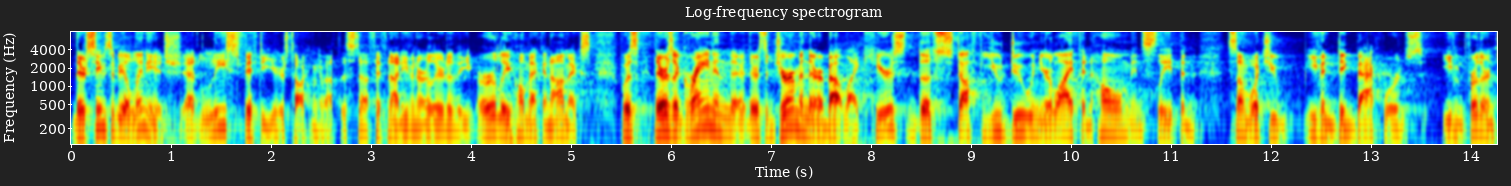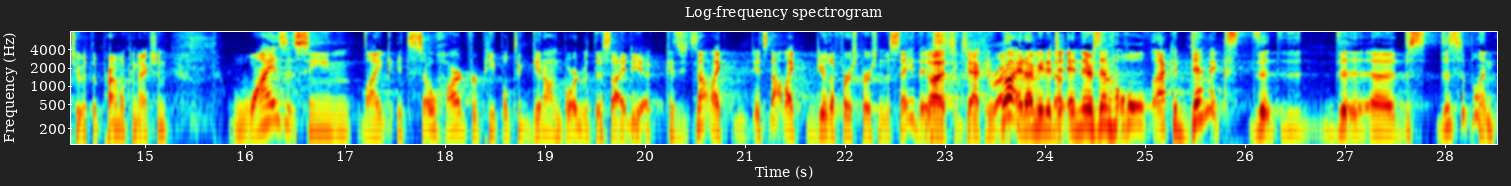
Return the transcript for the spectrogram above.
there seems to be a lineage, at least 50 years, talking about this stuff, if not even earlier to the early home economics. Was there's a grain in there, there's a germ in there about like here's the stuff you do in your life and home and sleep, and some of what you even dig backwards even further into with the primal connection why does it seem like it's so hard for people to get on board with this idea because it's not like it's not like you're the first person to say this No, that's exactly right. right i mean No. and there's a whole academics d- d- uh, dis- discipline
